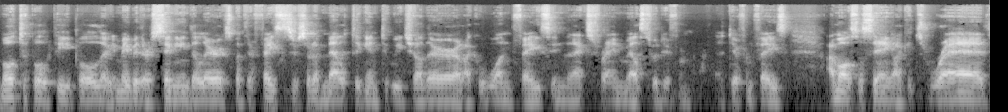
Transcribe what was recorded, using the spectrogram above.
multiple people that maybe they're singing the lyrics, but their faces are sort of melting into each other, like one face in the next frame melts to a different a different face. I'm also seeing like it's red,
